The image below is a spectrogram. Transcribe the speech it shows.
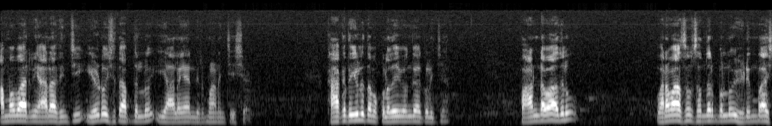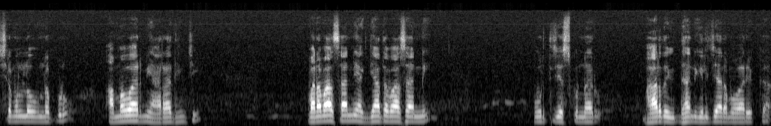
అమ్మవారిని ఆరాధించి ఏడో శతాబ్దంలో ఈ ఆలయాన్ని నిర్మాణం చేశాడు. కాకతీయులు తమ కులదైవంగా కొలిచారు. పాండవాదులు వనవాసం సందర్భంలో హిడింబాశ్రమంలో ఉన్నప్పుడు అమ్మవారిని ఆరాధించి వనవాసాన్ని అజ్ఞాతవాసాన్ని పూర్తి చేసుకున్నారు. భారత యుద్ధాన్ని గెలిచారు అమ్మవారి యొక్క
